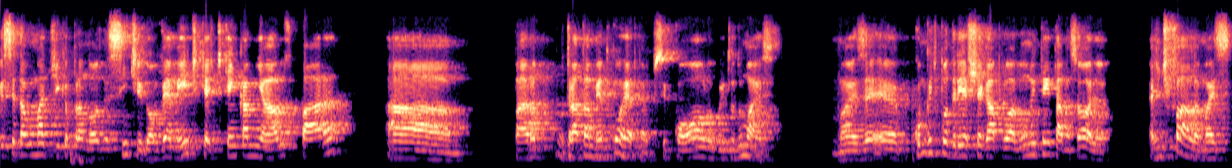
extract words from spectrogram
Se dá alguma dica para nós nesse sentido. Obviamente que a gente quer encaminhá-los para a para o tratamento correto, para o psicólogo e tudo mais. Mas é, é como que a gente poderia chegar para o aluno e tentar, mas olha, a gente fala, mas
